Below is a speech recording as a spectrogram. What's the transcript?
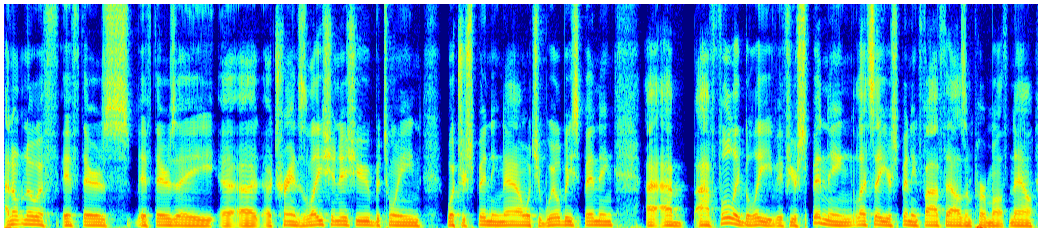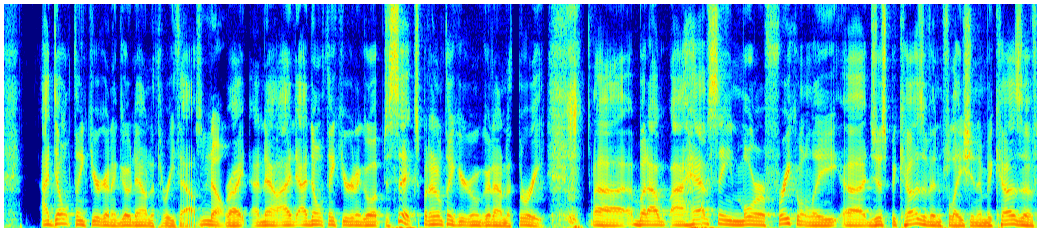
I don't know if if there's if there's a, a a translation issue between what you're spending now, what you will be spending. I I, I fully believe if you're spending, let's say you're spending five thousand per month now. I don't think you're going to go down to three thousand. No. right now I, I don't think you're going to go up to six, but I don't think you're going to go down to three. Uh, but I, I have seen more frequently uh, just because of inflation and because of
